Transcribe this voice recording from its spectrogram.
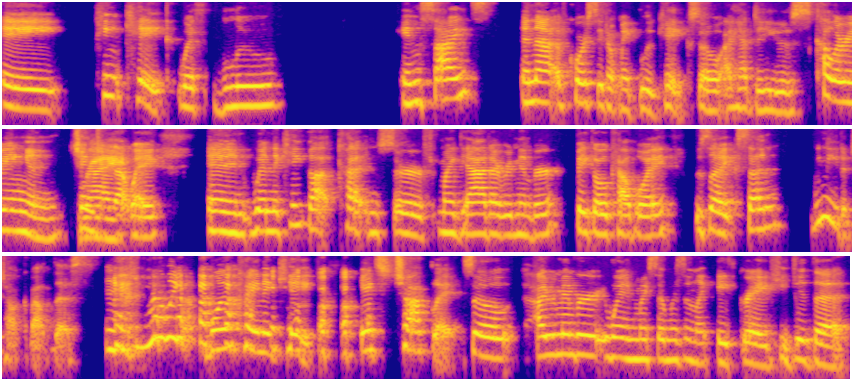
a pink cake with blue insides and that, of course, they don't make blue cake. So I had to use coloring and change right. it that way. And when the cake got cut and served, my dad, I remember, big old cowboy, was like, son, we need to talk about this. It's really one kind of cake. It's chocolate. So I remember when my son was in like eighth grade, he did the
